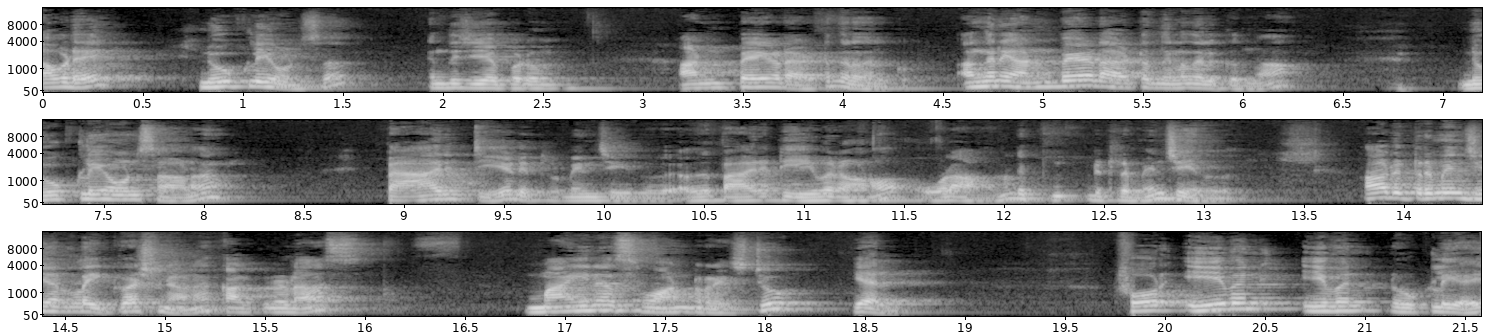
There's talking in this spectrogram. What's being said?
അവിടെ ന്യൂക്ലിയോൺസ് എന്ത് ചെയ്യപ്പെടും? അൺപെയർഡ് ആയിട്ട് നിലനിൽക്കും. അങ്ങനെ അൺപെയർഡ് ആയിട്ട് നിലനിൽക്കുന്ന ന്യൂക്ലിയോൺസ് ആണ് പാരിറ്റിയെ ഡിറ്റർമൈൻ ചെയ്യുന്നത്. അത് പാരിറ്റി ഈവൻ ആണോ ഓടാണോ ഡിറ്റർമൈൻ ചെയ്യുന്നത്. ആ ഡിറ്റർമൈൻ ചെയ്യാനുള്ള ഇക്വേഷനാണ് calculate as minus one raise to L for even even nuclei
